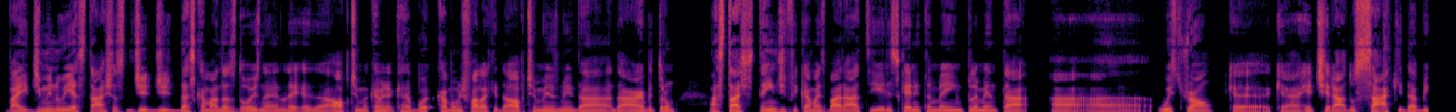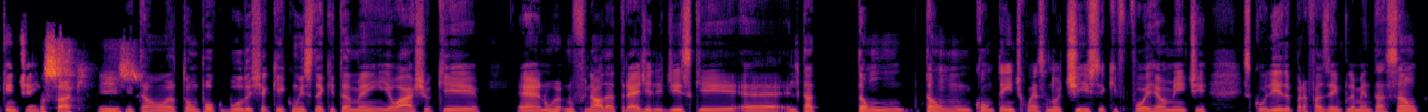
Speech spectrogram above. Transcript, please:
vai diminuir as taxas de, de, das camadas 2, né? Da Optima, acabamos de falar aqui da Optimism e da, da Arbitrum. As taxas tendem a ficar mais baratas e eles querem também implementar a, a withdraw, que é, que é a retirada, o saque da Beacon Chain. O saque, isso. Então eu tô um pouco bullish aqui com isso daqui também e eu acho que é, no, no final da thread ele diz que é, ele tá tão, tão contente com essa notícia que foi realmente escolhido para fazer a implementação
